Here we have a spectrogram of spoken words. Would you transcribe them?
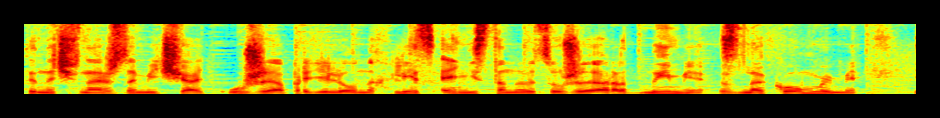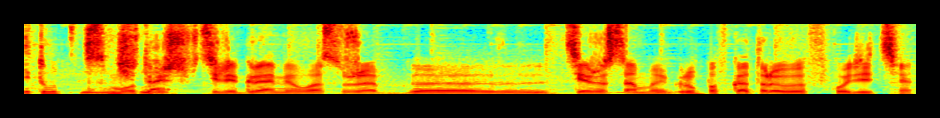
ты начинаешь замечать уже определенных лиц, и они становятся уже родными, знакомыми знакомыми. И тут смотришь начинаешь... в Телеграме у вас уже э, те же самые группы, в которые вы входите,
